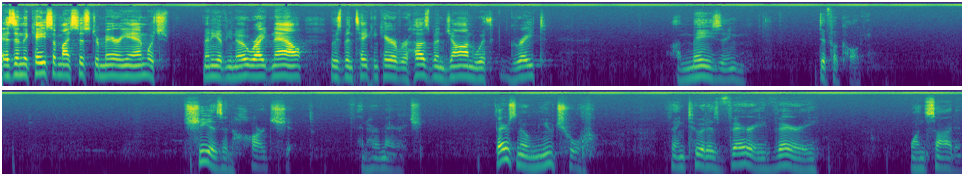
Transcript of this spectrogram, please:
As in the case of my sister Marianne, which many of you know right now, who has been taking care of her husband John with great, amazing difficulty. She is in hardship in her marriage. There's no mutual thing to it. It's very, very one sided.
